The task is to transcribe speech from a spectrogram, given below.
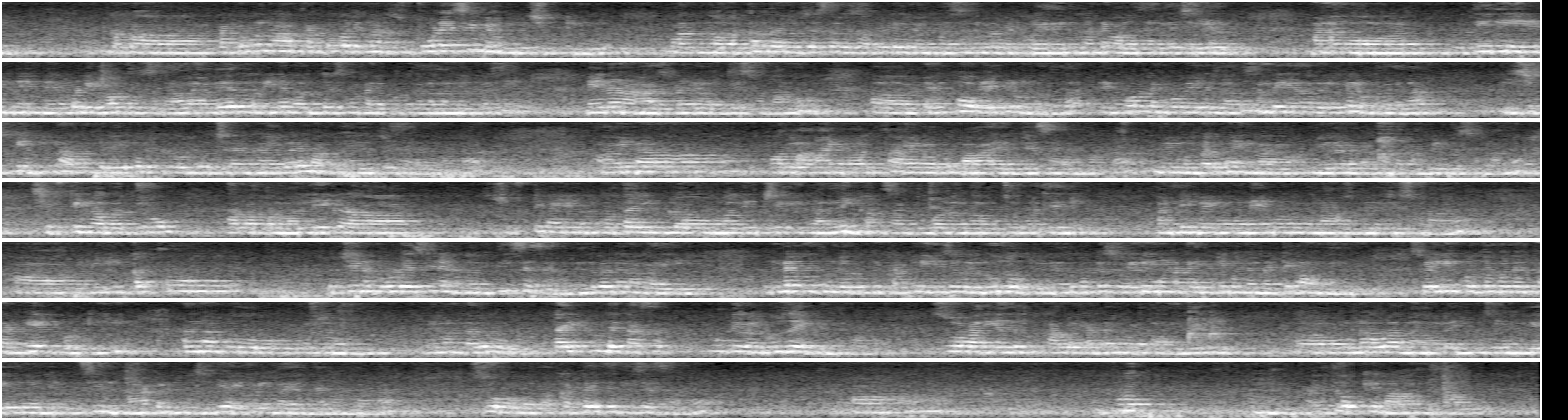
ఒక కట్టుకున్న కట్టుబడిన టూ డేస్ మేము ఇల్లు మాకు వర్క్ అంతా వచ్చేసరికి సపరేట్ మేము పర్సెంట్ కూడా పెట్టుకోలేదు. ఎందుకంటే వాళ్ళు సరిగ్గా చేయరు. మనము ప్రతిదీ నేను ఎప్పుడు ఇవ్వాల్సి వస్తుంది అలా లేదు నేనే వర్క్ చేసుకుంటే అయిపోతుంది కదా అని చెప్పేసి నేను నా హస్బెండ్ వర్క్ చేస్తున్నాము టెంపో వెహికల్ ఉంటుంది కదా. టెంపో టెంపో వెహికల్ కాదు. సండే ఏదో వెహికల్ ఉంటుంది కదా. ఈ షిఫ్టింగ్కి అలాంటి వెహికల్ వచ్చిన డ్రైవరే మాకు హెల్ప్ చేశారనమాట ఆయన వాళ్ళ ఆయన వర్క్ ఆయన వర్క్ బాగా హెల్ప్ చేశారనమాట మేము ఇద్దరు ఇంకా మీరు కంప్లీట్ చేస్తున్నాము షిఫ్టింగ్ అవ్వచ్చు. తర్వాత మళ్ళీ ఇక్కడ షిఫ్టింగ్ అయిన కొత్త ఇంట్లో మళ్ళీ చేయి అన్నీ ఇంకా సర్దుకోవడం కావచ్చు ప్రతిదీ అన్నీ మేము నేను నా హస్బెండ్ చేసుకున్నాను ఈ కట్టు వచ్చిన టూ డేస్ నేను తీసేసాను ఎందుకంటే నాకు అది ఉండే కొద్ది కొద్ది కట్టు ఈజీగా లూజ్ అవుతుంది. ఎందుకంటే స్వెల్లింగ్ ఉన్న టైంకి కొంచెం గట్టిగా ఉంది. స్వెల్లింగ్ కొంచెం కొంచెం తగ్గేప్పటికి అది నాకు కొంచెం ఏమంటారు టైట్ ఉండే కాస్త పూర్తిగా లూజ్ అయిపోయింది సో అది ఎందుకు కాళ్ళు గడ్డం పడతా ఉంది? ఆ, ఉన్నా కూడా దానివల్ల యూజ్ ఏం లేదు అని చెప్పేసి నాకు అనిపించింది అయిపోయింది అయిందనమాట సో కట్ కట్టు అయితే తీసేసాను ఆ, ఇప్పుడు ఉమ్, అయితే ఓకే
